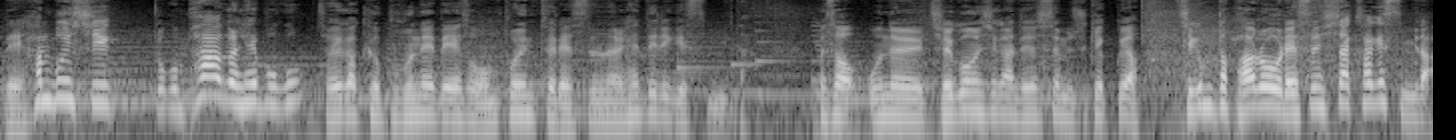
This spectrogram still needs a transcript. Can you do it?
네, 한 분씩 조금 파악을 해보고 저희가 그 부분에 대해서 원포인트 레슨을 해드리겠습니다. 그래서 오늘 즐거운 시간 되셨으면 좋겠고요. 지금부터 바로 레슨 시작하겠습니다.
